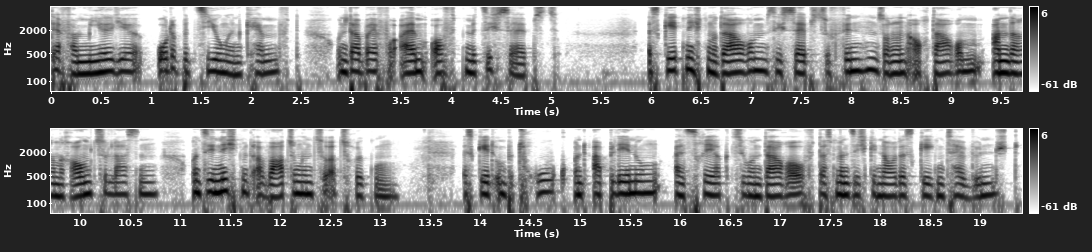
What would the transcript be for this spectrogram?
der Familie oder Beziehungen kämpft und dabei vor allem oft mit sich selbst. Es geht nicht nur darum, sich selbst zu finden, sondern auch darum, anderen Raum zu lassen und sie nicht mit Erwartungen zu erdrücken. Es geht um Betrug und Ablehnung als Reaktion darauf, dass man sich genau das Gegenteil wünscht,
